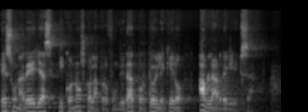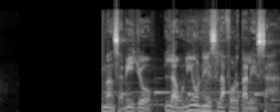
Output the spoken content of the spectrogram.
es una de ellas y conozco a la profundidad porque hoy le quiero hablar de Glipsa. Manzanillo, la unión es la fortaleza.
